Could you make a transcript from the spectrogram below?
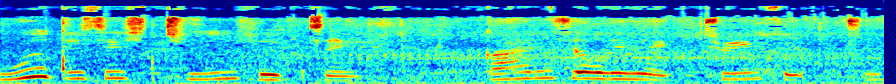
Ooh, this is 350 God, it's only like 350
